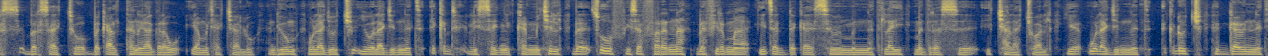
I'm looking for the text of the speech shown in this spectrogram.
እርስ በርሳቸው በቃል ተነጋግረው ያመቻቻሉ። እንዲሁም ወላጆች የወላጅነት እቅድ ሊሰኝ ከሚችል በጽሑፍ የሰፈረና በፊርማ የጸደቀ ስምምነት ላይ መድረስ ይቻላቸዋል። የወላጅነት እቅዶች ሕጋዊነት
